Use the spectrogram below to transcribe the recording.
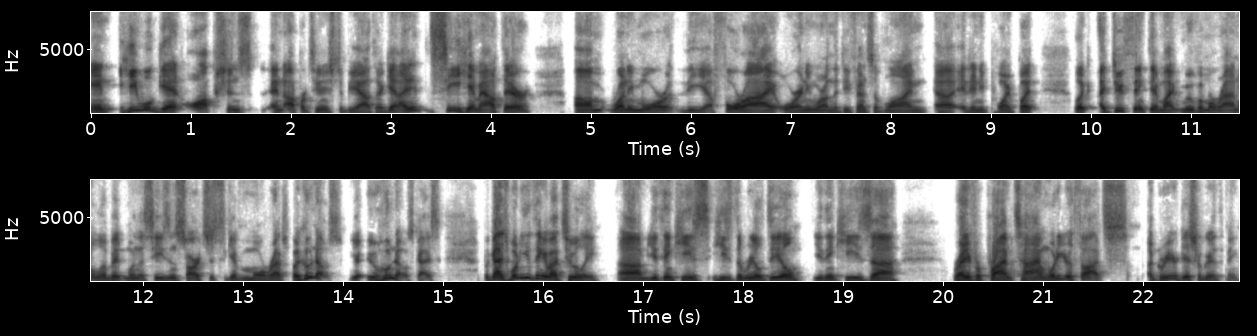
and he will get options and opportunities to be out there. Again, I didn't see him out there um, running more the uh, four eye or anywhere on the defensive line uh, at any point. But look, I do think they might move him around a little bit when the season starts just to give him more reps. But who knows? Who knows, guys? But guys, what do you think about Tuli? Um, you think he's he's the real deal? You think he's uh, ready for prime time. What are your thoughts? Agree or disagree with me?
